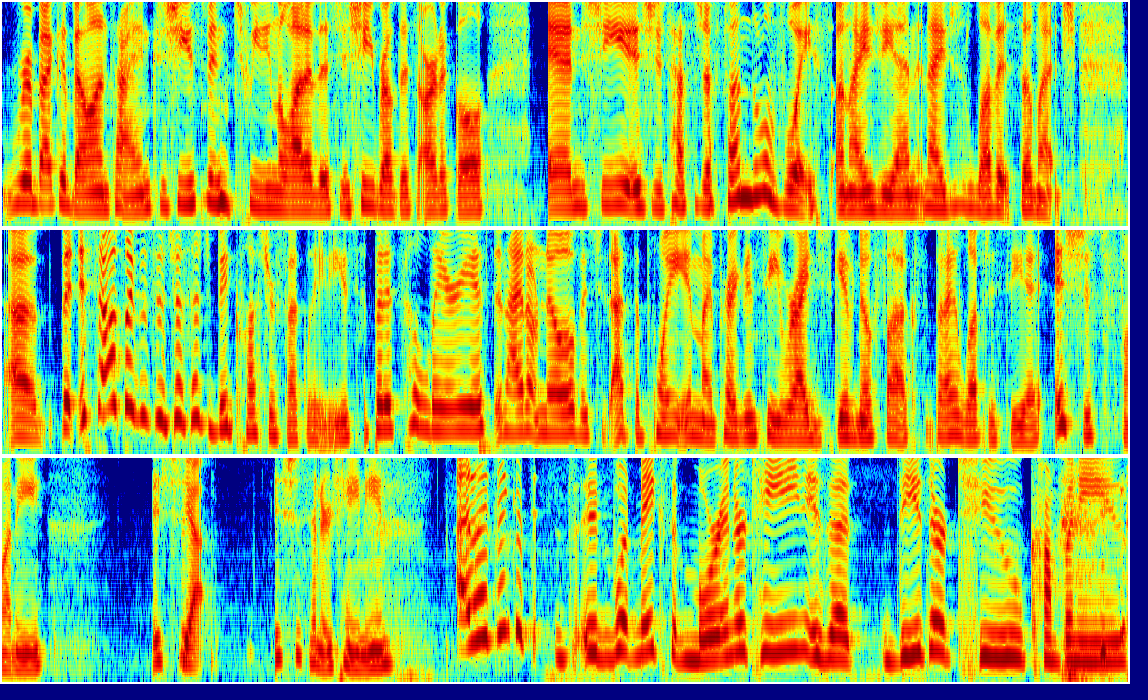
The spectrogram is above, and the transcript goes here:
Rebecca Valentine because she's been tweeting a lot of this and she wrote this article and she is just has such a fun little voice on IGN and I just love it so much. Uh, but it sounds like this is just such a big clusterfuck, ladies. But it's hilarious and I don't know if it's just at the point in my pregnancy where I just give no fucks, but I love to see it. It's just funny. It's just Yeah. it's just entertaining. I think it's it, what makes it more entertaining is that these are two companies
